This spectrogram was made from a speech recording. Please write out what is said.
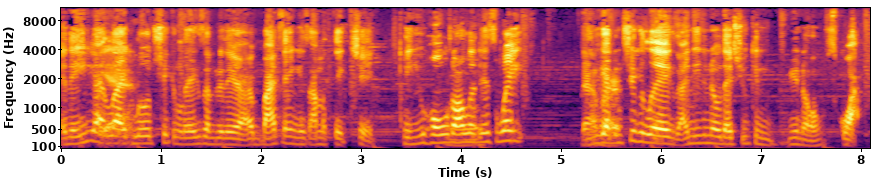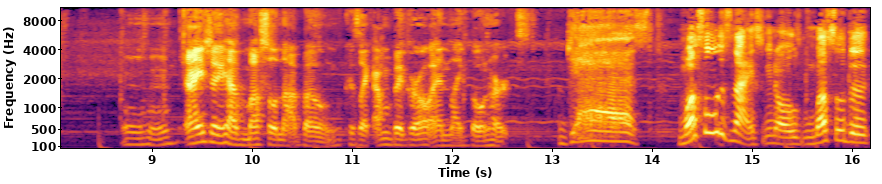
and then you got Yeah. like little chicken legs under there. My thing is I'm a thick chick. Can you hold all of Mhm. this weight? That you got them chicken legs. I need to know that you can you know squat. hmm I usually have muscle, not bone, because like I'm a big girl and like bone hurts. Yes, muscle is nice. You know, muscle to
